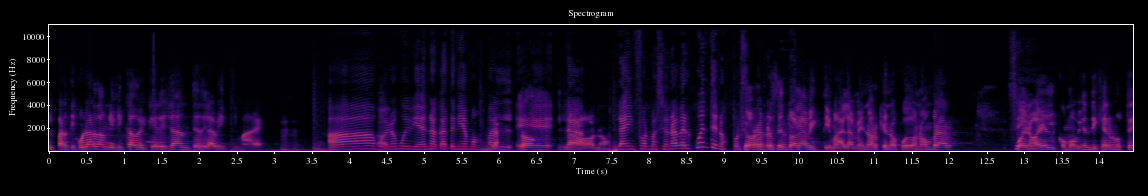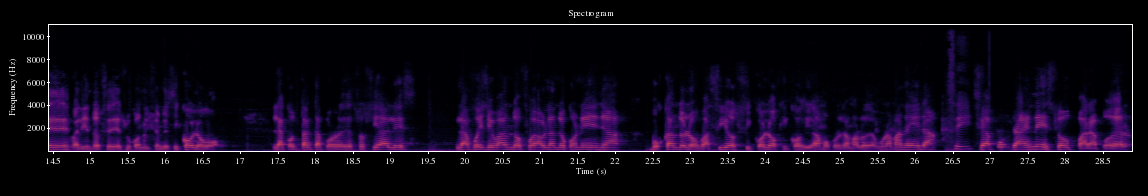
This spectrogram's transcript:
el particular damnificado, el querellante de la víctima, ¿eh? Ah, bueno, muy bien. Acá teníamos mal No, eh, la, no, no. la información. A ver, cuéntenos, por Yo favor. represento doctor a la víctima, a la menor que no puedo nombrar. Sí. Bueno, él, como bien dijeron ustedes, valiéndose de su condición de psicólogo, la contacta por redes sociales, la fue llevando, fue hablando con ella, buscando los vacíos psicológicos, digamos, por llamarlo de alguna manera. Sí, se apoya en eso para poder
